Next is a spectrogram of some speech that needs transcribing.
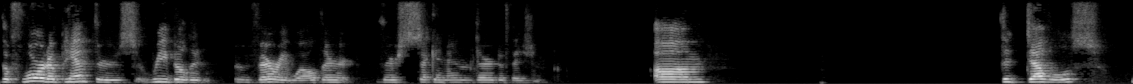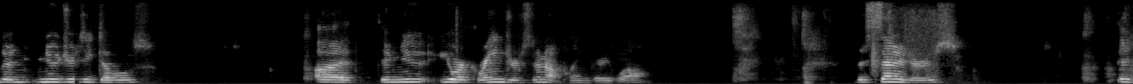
the Florida Panthers rebuilded very well. They're they're second in their division. Um, the Devils, the New Jersey Devils, uh, the New York Rangers, they're not playing very well. The Senators, the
